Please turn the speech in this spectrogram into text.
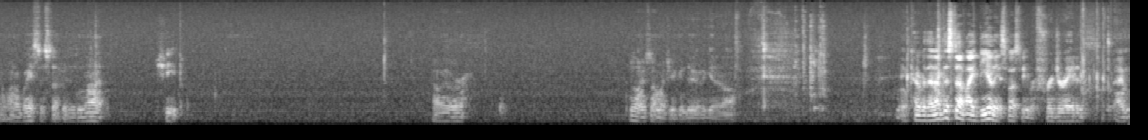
I don't want to waste this stuff. Is not cheap. However, there's only so much you can do to get it off. And cover that up. This stuff ideally is supposed to be refrigerated. I'm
